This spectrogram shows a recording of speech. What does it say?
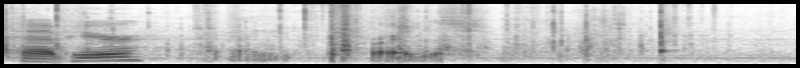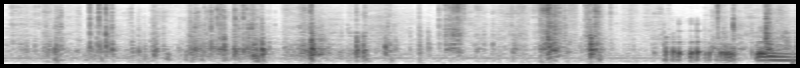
tab here and try this open.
